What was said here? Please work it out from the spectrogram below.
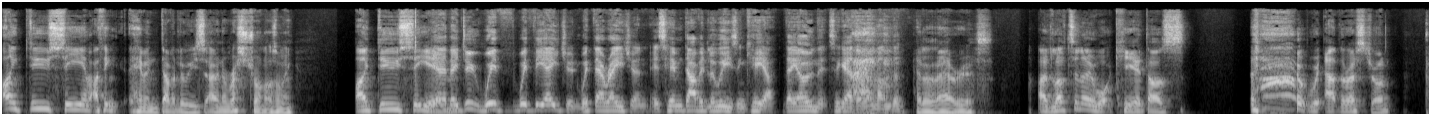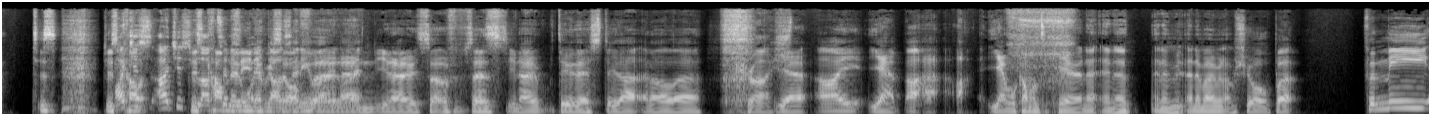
I do see him. I think him and David Luiz own a restaurant or something. I do see him. Yeah, they do with with the agent, with their agent. It's him, David Luiz, and Kia. They own it together in London. Hilarious. I'd love to know what Kia does at the restaurant. Just, just, I just- I just love to know in what he every does so often anyway, like- and you know, sort of says, you know, do this, do that, and I'll. uh Christ. Yeah, I yeah, I, I, yeah. We'll come on to Kia in a in a in a in a moment, I'm sure. But for me,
